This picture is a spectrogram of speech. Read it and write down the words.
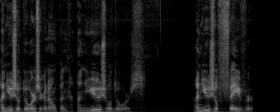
Unusual doors are going to open, unusual doors, unusual favor.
